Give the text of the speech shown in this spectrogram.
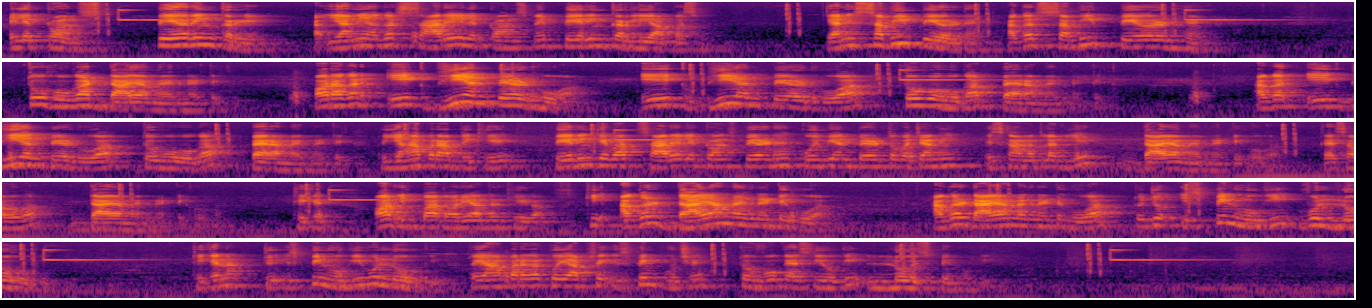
इलेक्ट्रॉन्स पेयरिंग करें, यानी अगर सारे इलेक्ट्रॉन्स ने पेयरिंग कर लिया आपस में, यानी सभी पेयर्ड हैं, अगर सभी पेयर्ड हैं तो होगा डायामैग्नेटिक और अगर एक भी अनपेयर्ड हुआ, एक भी अनपेयर्ड हुआ तो वो होगा पैरामैग्नेटिक अगर एक भी अनपेयर्ड हुआ तो वो होगा पैरामैग्नेटिक तो यहाँ पर आप देखिए पेयरिंग के बाद सारे इलेक्ट्रॉन्स पेयर्ड हैं, कोई भी अनपेयर्ड तो बचा नहीं। इसका मतलब ये डायामैग्नेटिक होगा। कैसा होगा? डायामैग्नेटिक होगा। ठीक है? और एक बात और याद रखिएगा कि अगर डाया मैग्नेटिक हुआ, अगर डाया मैग्नेटिक हुआ तो जो स्पिन होगी, वो लो होगी। ठीक है ना? जो स्पिन होगी, वो लो होगी। तो यहाँ पर अगर कोई आपसे स्पिन पूछे तो वो कैसी होगी? लो स्पिन होगी।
